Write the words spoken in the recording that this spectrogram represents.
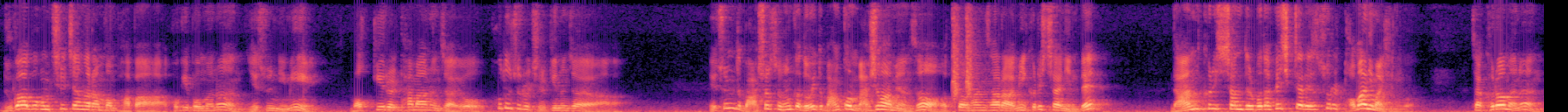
누가복음 7장을 한번 봐봐. 거기 보면은 예수님이 먹기를 탐하는 자요, 포도주를 즐기는 자야. 예수님도 마셨어. 그러니까 너희도 마음껏 마셔 하면서 어떤 한 사람이 크리스찬인데 난 크리스찬들보다 회식 자리에서 술을 더 많이 마시는 거야. 자, 그러면은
